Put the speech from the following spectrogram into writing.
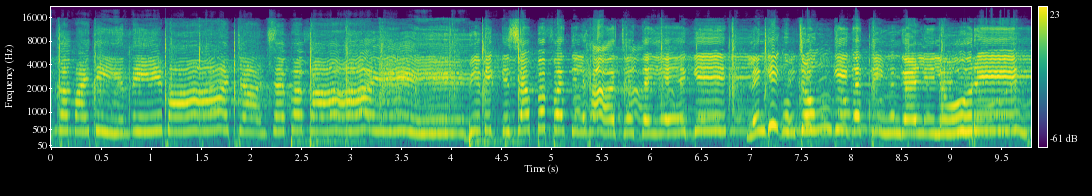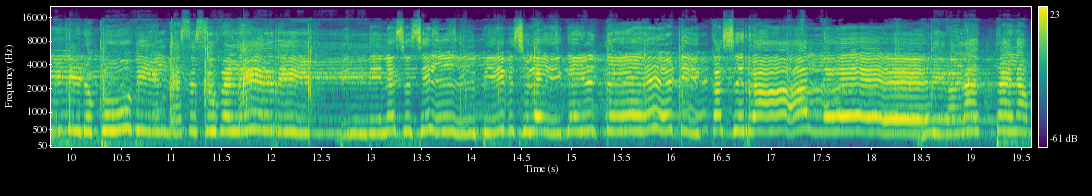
ദുഃഖമായി തീർന്നേ മാറ്റാൻ സബബായേ. ബിബിക്ക് സബബത്തിൽ ഹാജതയേകി ലംഘിക്കും ചൊങ്കിക തിങ്കളിലൂറി. വീടും പൂവിൽ നസസുകളേറി ബിന്ദിനസിൽ ബീവി സുലൈകൾ തേടി കസറാലേ കളത്തലം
